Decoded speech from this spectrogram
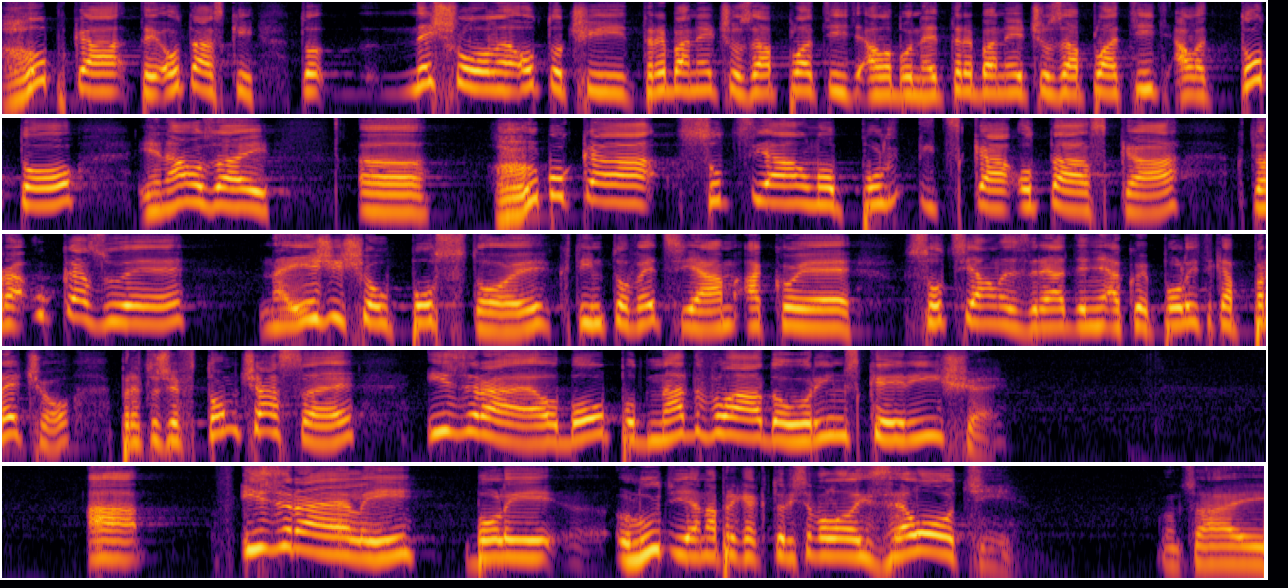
hĺbka tej otázky. To nešlo len o to, či treba niečo zaplatiť alebo netreba niečo zaplatiť, ale toto je naozaj uh, hlboká sociálno-politická otázka, ktorá ukazuje na Ježišov postoj k týmto veciam, ako je sociálne zriadenie, ako je politika. Prečo? Pretože v tom čase Izrael bol pod nadvládou rímskej ríše. A v Izraeli boli ľudia, napríklad, ktorí sa volali zelóti. Dokonca aj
